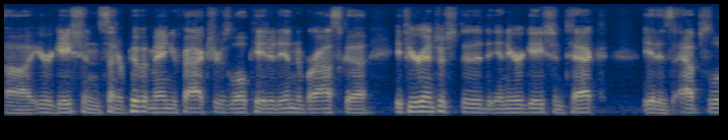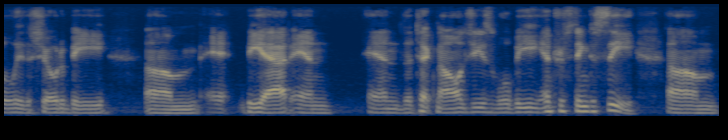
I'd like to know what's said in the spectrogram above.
uh, irrigation center pivot manufacturers located in Nebraska, if you're interested in irrigation tech, it is absolutely the show to be um, be at, and and the technologies will be interesting to see. Um,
